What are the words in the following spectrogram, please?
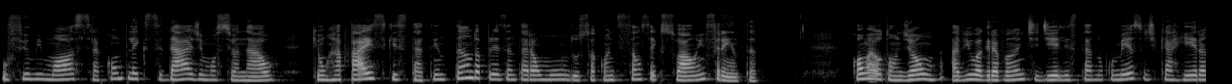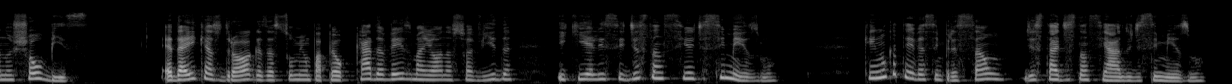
o filme mostra a complexidade emocional que um rapaz que está tentando apresentar ao mundo sua condição sexual enfrenta. Com Elton John, havia o agravante de ele estar no começo de carreira no showbiz. É daí que as drogas assumem um papel cada vez maior na sua vida e que ele se distancia de si mesmo. Quem nunca teve essa impressão de estar distanciado de si mesmo?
